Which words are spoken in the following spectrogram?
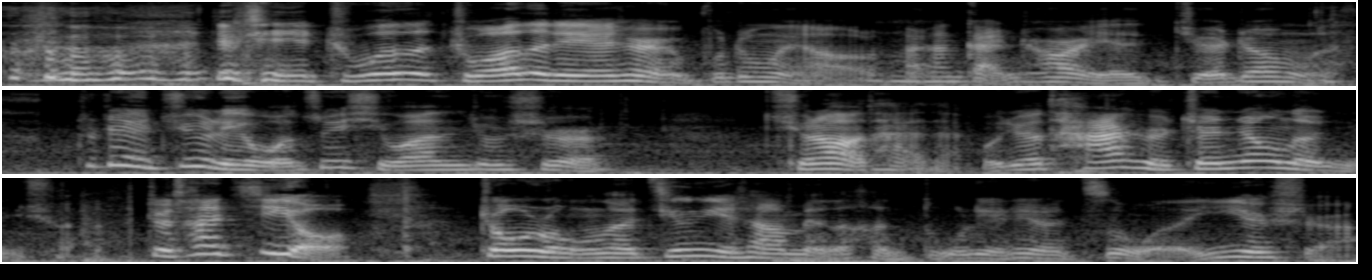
就这些镯子镯子这些事儿也不重要了，反正赶超也绝症了。就这个剧里，我最喜欢的就是曲老太太，我觉得她是真正的女权，就她既有周荣的经济上面的很独立这种自我的意识啊，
